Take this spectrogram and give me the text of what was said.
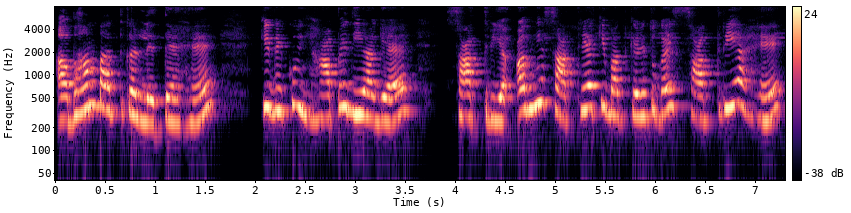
अब हम बात कर लेते हैं कि देखो यहाँ पे दिया गया है सात्रिया। अब ये सात्रिया की बात करें तो गाइस सात्रिया है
